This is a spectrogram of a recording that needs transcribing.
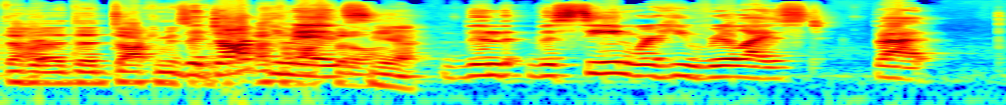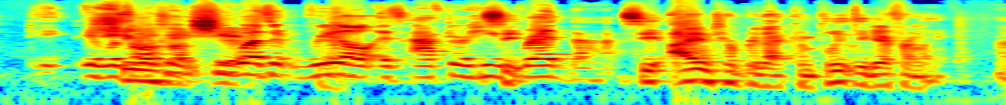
the uh, the documents. the at the, at the Yeah. Then the, the scene where he realized that it, it was She all wasn't- good. She yeah. wasn't real is after he See- read that. See, I interpret that completely differently. Oh.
